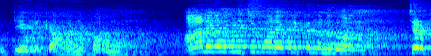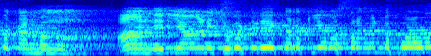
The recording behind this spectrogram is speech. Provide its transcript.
കുട്ടിയെ വിളിക്കാൻ വേണ്ടി പറഞ്ഞു. ആളുകൾ വിളിച്ചു മോനെ വിളിക്കുന്നുണ്ടെന്ന് പറഞ്ഞു. ചെറുപ്പക്കാരൻ വന്നു. ആ നെരിയാണി ചുവട്ടിലേക്ക് ഇറക്കിയ വസ്ത്രം കണ്ടപ്പോൾ അവിടെ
